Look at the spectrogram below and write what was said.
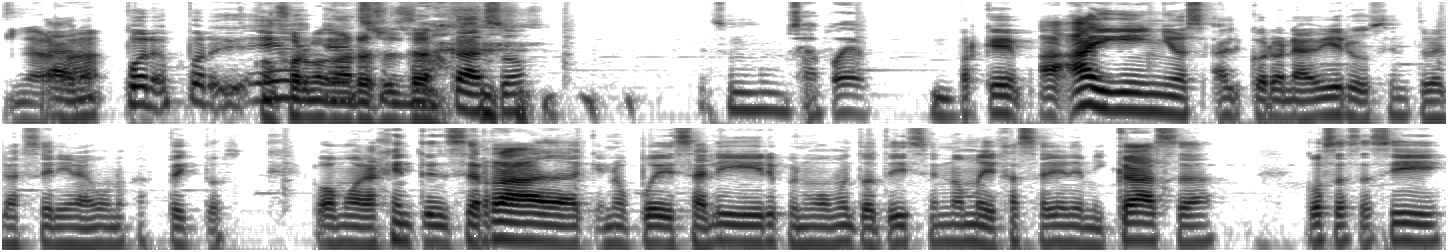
La Claro, verdad, por, por- Conforme con el es un resultado. caso. Es un buen O sea, caso. puede, Porque hay guiños al coronavirus dentro de la serie en algunos aspectos. Como la gente encerrada, que no puede salir, pero en un momento te dicen no me dejas salir de mi casa. Cosas así.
